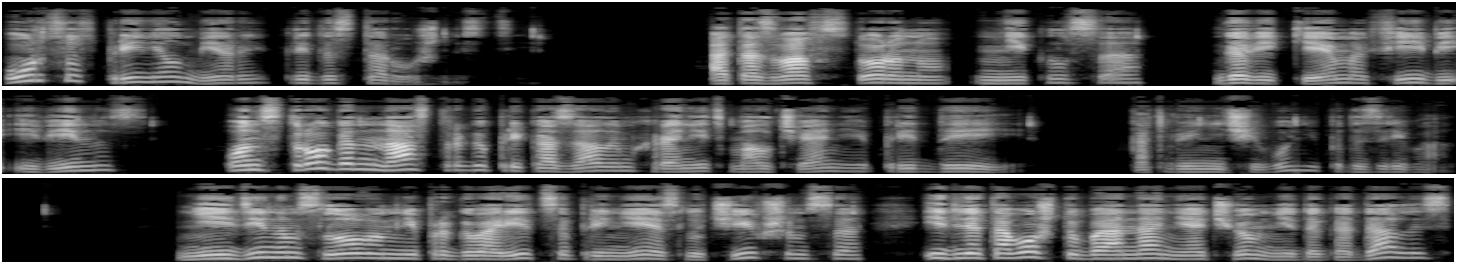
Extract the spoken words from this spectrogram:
Урсус принял меры предосторожности. Отозвав в сторону Николса, Гавикема, Фиби и Винос, он строго-настрого приказал им хранить молчание при Дее, которая ничего не подозревала. Ни единым словом не проговориться при ней о случившемся, и для того, чтобы она ни о чем не догадалась,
